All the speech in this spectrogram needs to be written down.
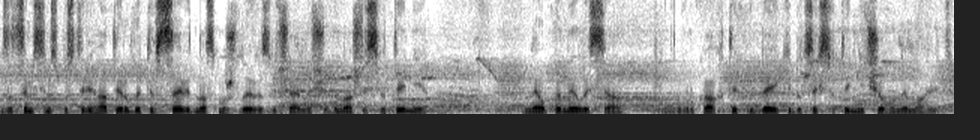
за цим всім спостерігати і робити все від нас можливе, звичайно, щоб наші святині не опинилися в руках тих людей, які до цих святинь нічого не мають.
